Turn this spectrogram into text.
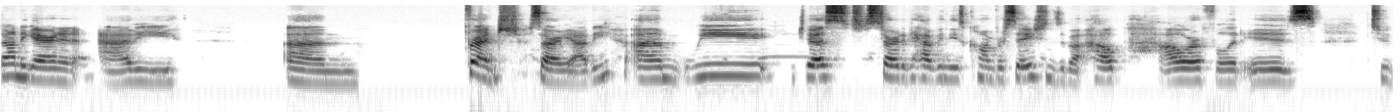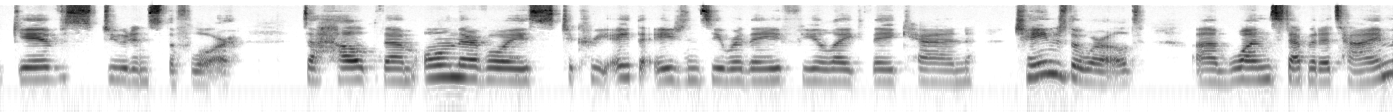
donna Guerin, and abby um, French, sorry, Abby, um, we just started having these conversations about how powerful it is to give students the floor, to help them own their voice, to create the agency where they feel like they can change the world um, one step at a time.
